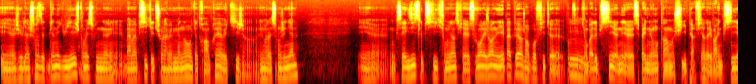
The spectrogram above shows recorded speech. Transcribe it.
Et euh, j'ai eu la chance d'être bien aiguillé. Je suis tombé sur une bah, ma psy qui est toujours la même maintenant, 4 ans après, avec qui j'ai un- une relation géniale. Et euh, donc ça existe les psys qui sont bien parce que souvent les gens n'ayez pas peur. J'en profite euh, pour ceux Mhm. qui n'ont pas de psy. c'est pas une honte. hein. Moi je suis hyper fier d'aller voir une psy.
